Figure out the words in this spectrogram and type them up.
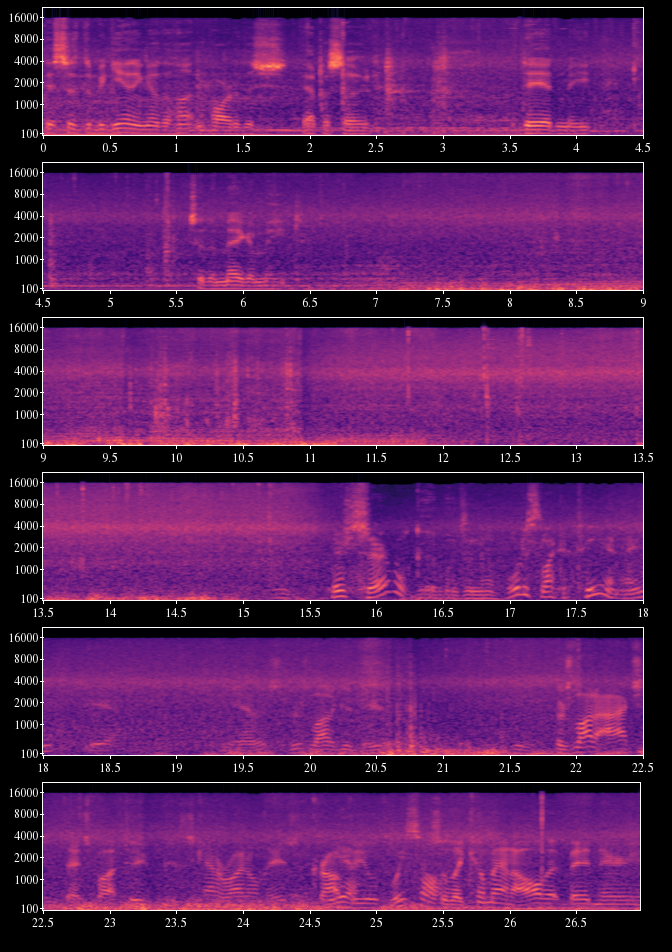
this is the beginning of the hunting part of this episode. Dead meat to the mega meat. There's several good ones in there. What is like a 10, ain't it? Yeah. Yeah, there's, there's a lot of good deer. There's a lot of action at that spot too, because it's kind of right on the edge of the crop Yeah, field. we saw So they come out of all that bedding area.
